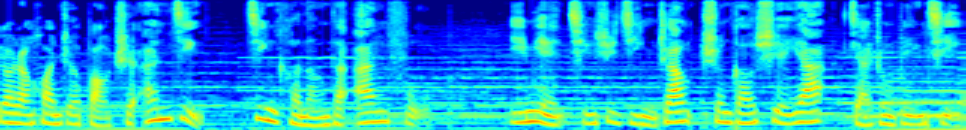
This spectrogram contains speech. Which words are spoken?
要让患者保持安静，尽可能的安抚，以免情绪紧张升高血压，加重病情。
